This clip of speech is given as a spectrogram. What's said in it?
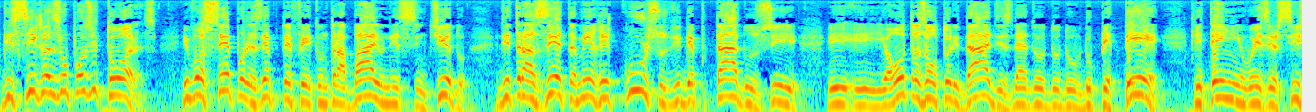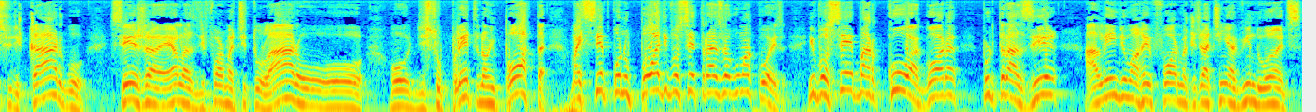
de siglas opositoras. E você, por exemplo, ter feito um trabalho nesse sentido, de trazer também recursos de deputados e, e, e outras autoridades né, do, do, do, PT que têm o exercício de cargo, seja elas de forma titular ou, ou de suplente, não importa, mas sempre quando pode você traz alguma coisa. E você marcou agora por trazer, além de uma reforma que já tinha vindo antes,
